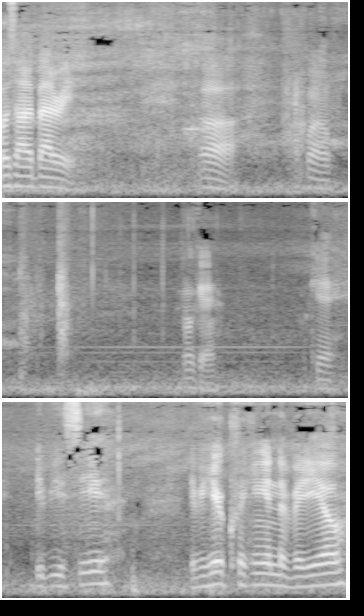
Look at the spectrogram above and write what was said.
Oh, it's out of battery. Oh, well. Okay. Okay. If you see, if you hear clicking in the video,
